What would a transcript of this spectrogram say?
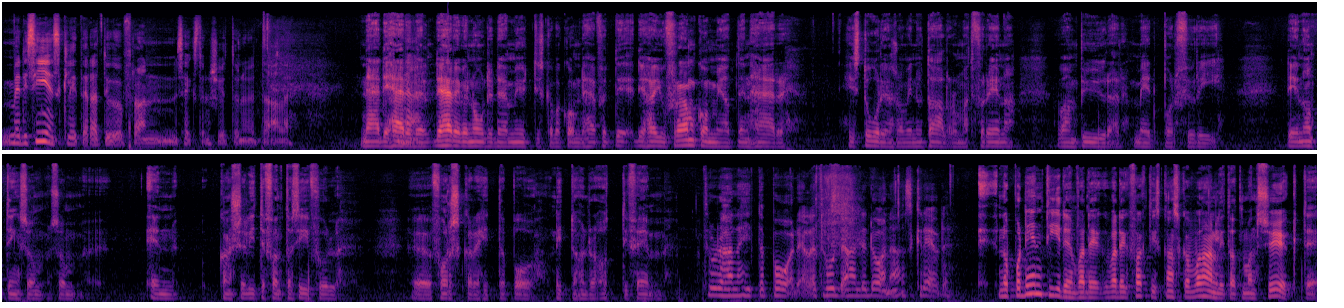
medicinsk litteratur från 1600-1700-talet? Nej, det här, Nej. Är väl, det här är väl nog det där mytiska bakom det här. För det, det har ju framkommit att den här historien som vi nu talar om, att förena vampyrer med porfyri, det är någonting som, som en kanske lite fantasifull uh, forskare hittade på 1985. Tror du han har hittat på det eller trodde han det då när han skrev det? No, på den tiden var det, var det faktiskt ganska vanligt att man sökte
